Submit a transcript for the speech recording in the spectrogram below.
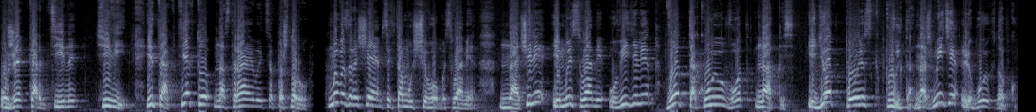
уже картины ТВ. Итак, те, кто настраивается по шнуру. Мы возвращаемся к тому, с чего мы с вами начали, и мы с вами увидели вот такую вот надпись. Идет поиск пульта. Нажмите любую кнопку.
